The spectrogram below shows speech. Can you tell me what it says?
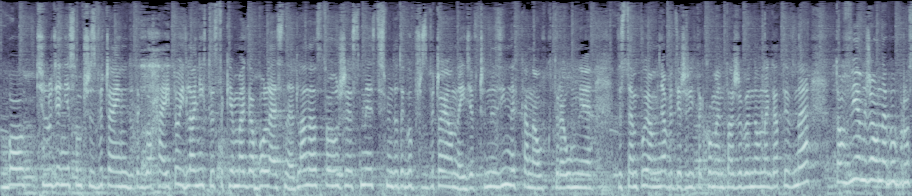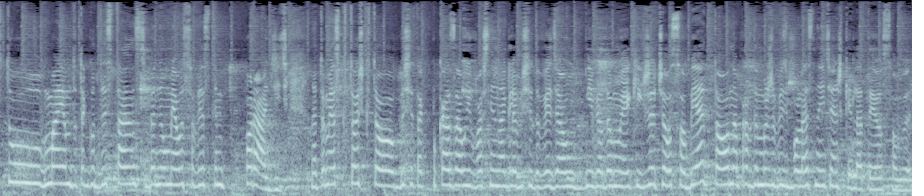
bo ci ludzie nie są przyzwyczajeni do tego hejtu i dla nich to jest takie mega bolesne. Dla nas to już jest, my jesteśmy do tego przyzwyczajone i dziewczyny z innych kanałów, które u mnie występują, nawet jeżeli te komentarze będą negatywne, to wiem, że one po prostu mają do tego dystans i będą umiały sobie z tym poradzić. Natomiast ktoś, kto by się tak pokazał i właśnie nagle by się dowiedział nie wiadomo jakich rzeczy o sobie, to naprawdę może być bolesne i ciężkie dla tej osoby.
